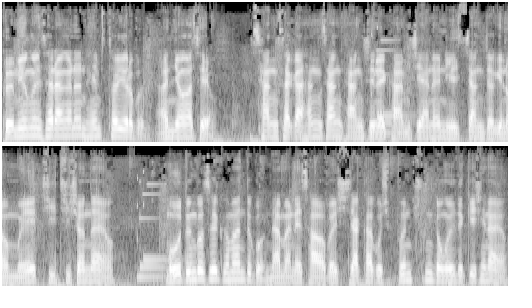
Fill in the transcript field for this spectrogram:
금융을 사랑하는 햄스터 여러분, 안녕하세요. 상사가 항상 당신을 감시하는 일상적인 업무에 지치셨나요? 모든 것을 그만두고 나만의 사업을 시작하고 싶은 충동을 느끼시나요?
